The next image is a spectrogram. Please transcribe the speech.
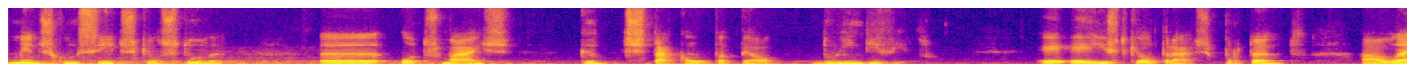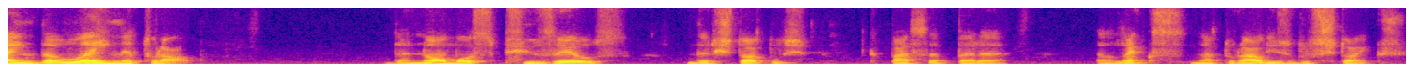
menos conhecidos, que ele estuda, uh, outros mais, que destacam o papel do indivíduo. É, é isto que ele traz. Portanto, além da lei natural, da nomos physeus de Aristóteles, que passa para a lex naturalis dos estoicos,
